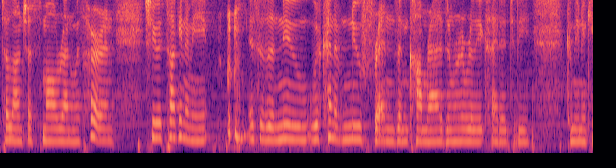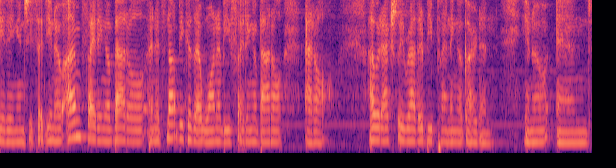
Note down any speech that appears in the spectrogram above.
to launch a small run with her. And she was talking to me. this is a new, we're kind of new friends and comrades, and we're really excited to be communicating. And she said, You know, I'm fighting a battle, and it's not because I want to be fighting a battle at all I would actually rather be planting a garden, you know, and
